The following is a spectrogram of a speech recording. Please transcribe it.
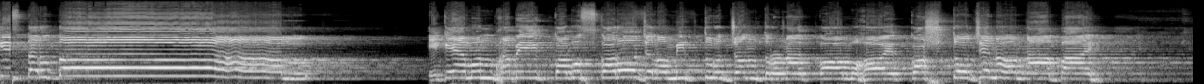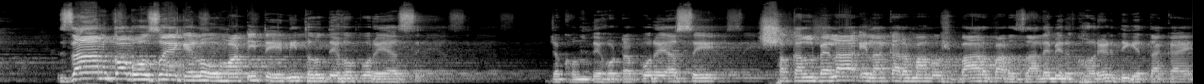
কিস্তার দল একে এমন ভাবে কবজ করো যেন মৃত্যুর যন্ত্রণা কম হয়, কষ্ট যেন না পায়। জান কবজ হয়ে গেল, মাটিতে নিথর দেহ পড়ে আছে। যখন দেহটা পড়ে আছে, সকালবেলা এলাকার মানুষ বারবার জালেমের ঘরের দিকে তাকায়।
